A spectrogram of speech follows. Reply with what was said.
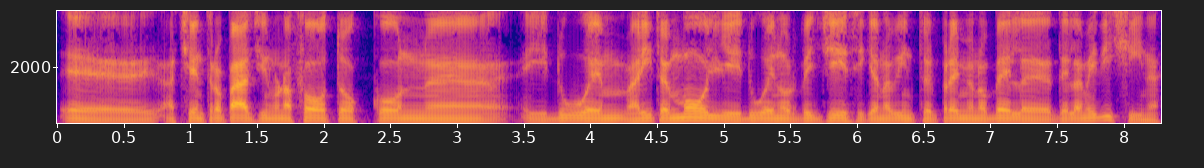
Eh, a centropagina una foto con eh, i due marito e moglie, i due norvegesi che hanno vinto il premio Nobel della medicina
